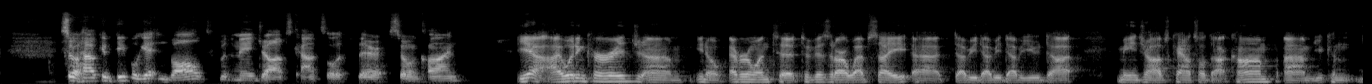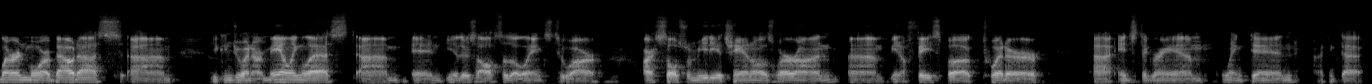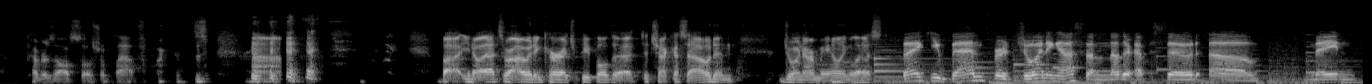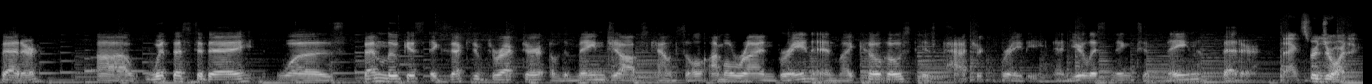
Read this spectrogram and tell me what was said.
So, how can people get involved with the Maine Jobs Council if they're so inclined? Yeah, I would encourage um, you know everyone to to visit our website uh, www.mainejobscouncil.com. Um, you can learn more about us. Um, you can join our mailing list, um, and you know there's also the links to our our social media channels. We're on um, you know Facebook, Twitter, uh, Instagram, LinkedIn. I think that covers all social platforms. um, but you know, that's where I would encourage people to to check us out and join our mailing list. Thank you, Ben, for joining us on another episode of Maine Better. Uh, with us today was Ben Lucas, Executive Director of the Maine Jobs Council. I'm Orion Breen, and my co host is Patrick Brady, and you're listening to Maine Better. Thanks for joining.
